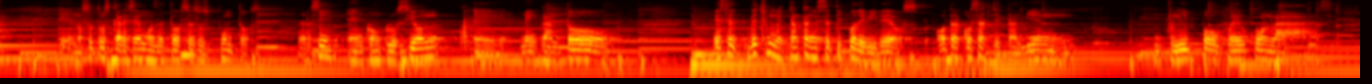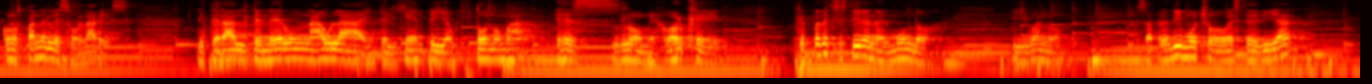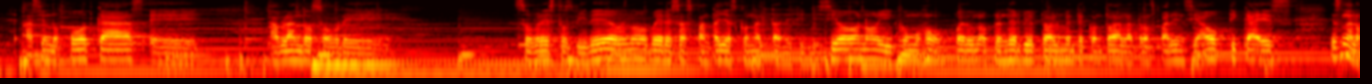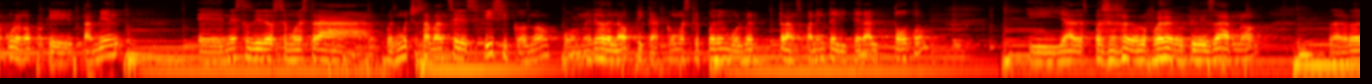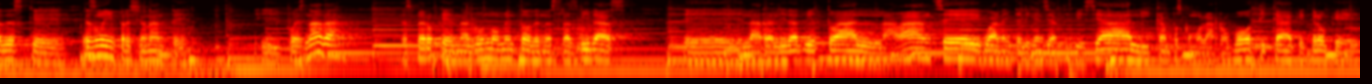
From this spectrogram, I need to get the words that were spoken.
Eh, nosotros carecemos de todos esos puntos. Pero sí, en conclusión, eh, me encantó. Este, de hecho, me encantan este tipo de videos. Otra cosa que también flipo fue con, las, con los paneles solares. Literal, tener un aula inteligente y autónoma es lo mejor que, que puede existir en el mundo. Y bueno, pues aprendí mucho este día haciendo podcast, eh, hablando sobre, sobre estos videos, ¿no? ver esas pantallas con alta definición ¿no? y cómo puede uno aprender virtualmente con toda la transparencia óptica. Es, es una locura, ¿no? porque también eh, en estos videos se muestra pues muchos avances físicos, ¿no? Por medio de la óptica, cómo es que pueden volver transparente literal todo y ya después lo pueden utilizar, ¿no? La verdad es que es muy impresionante. Y pues nada, espero que en algún momento de nuestras vidas eh, la realidad virtual avance, igual la inteligencia artificial y campos como la robótica, que creo que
